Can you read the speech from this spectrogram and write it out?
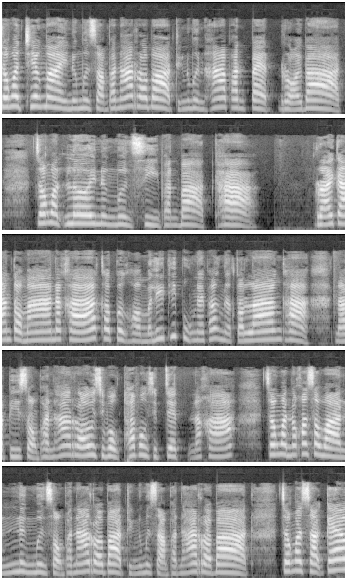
จังหวัดเชียงใหม่ 13,500 บาท ถึง 15,800 บาท จังหวัดเลย 14,000 บาทค่ะ รายการต่อมานะคะข้าวเปลือกหอมมะลิที่ปลูกในภาคเหนือตอนล่างค่ะ นาปี 2566ทับ67 นะคะ จังหวัดนครสวรรค์ 12,500 บาท ถึง 13,500 บาท จังหวัดสระแก้ว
